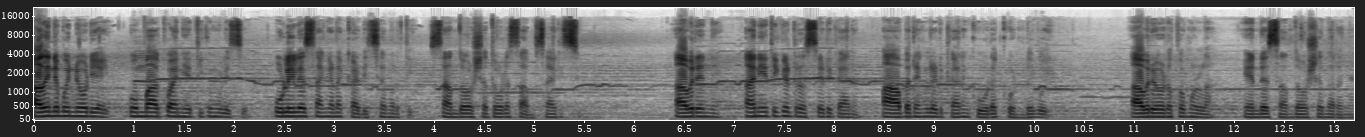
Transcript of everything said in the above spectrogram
അതിന് മുന്നോടിയായി ഉമ്മാക്കും അനിയത്തിക്കും വിളിച്ച് ഉള്ളിലെ സങ്കടം കടിച്ചമർത്തി സന്തോഷത്തോടെ സംസാരിച്ചു. അവരെന്നെ അനിയത്തിക്ക് ഡ്രസ്സ് എടുക്കാനും ആഭരണങ്ങൾ എടുക്കാനും കൂടെ കൊണ്ടുപോയി. അവരോടൊപ്പമുള്ള എന്റെ സന്തോഷം നിറഞ്ഞ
